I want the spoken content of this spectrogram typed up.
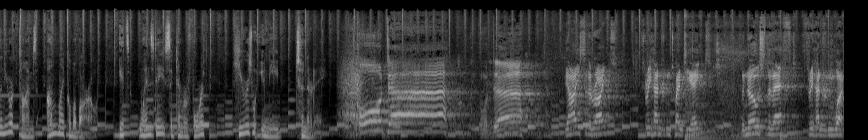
the New York Times, I'm Michael Barbaro. It's Wednesday, September 4th. Here's what you need to know today. Order! Order! The ayes to the right, 328. The noes to the left, 301.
